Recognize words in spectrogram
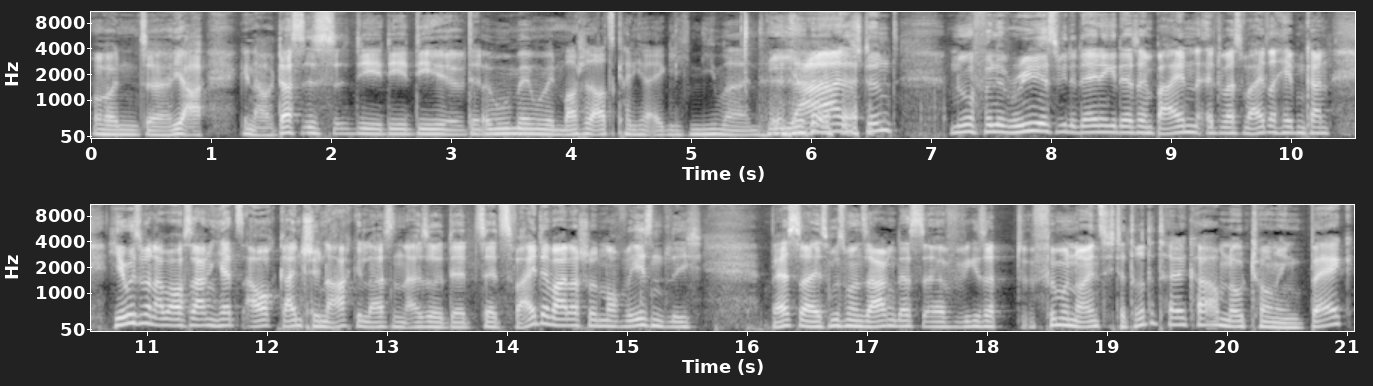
Und äh, ja, genau, das ist die, die, die. Der, Moment, Moment, Martial Arts kann hier eigentlich niemand. ja, das stimmt. Nur Philip Ree ist wieder derjenige, der sein Bein etwas weiterheben kann. Hier muss man aber auch sagen, hier hat es auch ganz schön nachgelassen. Also der, der zweite war da schon noch wesentlich besser. Jetzt muss man sagen, dass, äh, wie gesagt, 95 der dritte Teil kam, No Turning Back.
